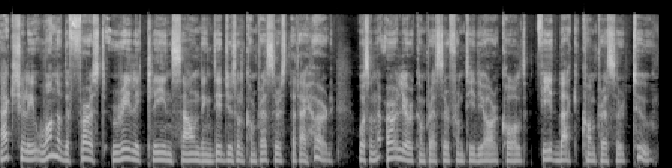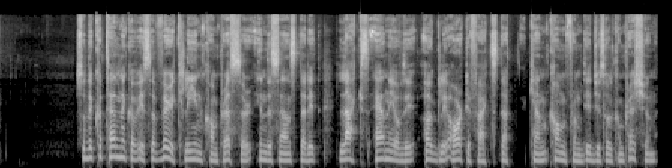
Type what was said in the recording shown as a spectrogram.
Actually, one of the first really clean sounding digital compressors that I heard was an earlier compressor from TDR called Feedback Compressor 2. So the Kotelnikov is a very clean compressor in the sense that it lacks any of the ugly artifacts that can come from digital compression.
